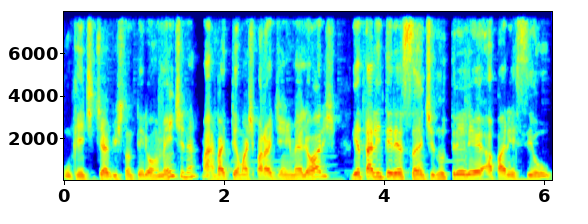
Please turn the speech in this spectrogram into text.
o que a gente tinha visto anteriormente, né? Mas vai ter umas paradinhas melhores. Detalhe interessante, no trailer apareceu o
